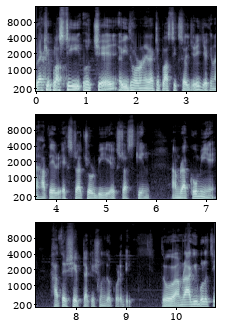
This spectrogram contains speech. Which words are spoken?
ব্র্যাকিওপ্লাস্টি হচ্ছে এই ধরনের একটা প্লাস্টিক সার্জারি যেখানে হাতের এক্সট্রা চর্বি এক্সট্রা স্কিন আমরা কমিয়ে হাতের শেপটাকে সুন্দর করে দিই। তো আমরা আগেই বলেছি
